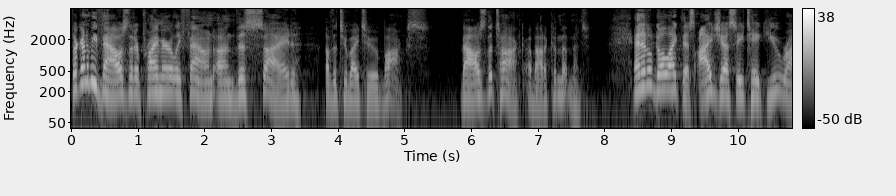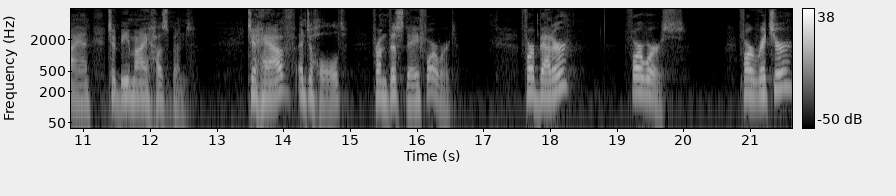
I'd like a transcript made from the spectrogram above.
They're going to be vows that are primarily found on this side of the two by two box vows that talk about a commitment. And it'll go like this I, Jesse, take you, Ryan, to be my husband, to have and to hold from this day forward. For better, for worse, for richer,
